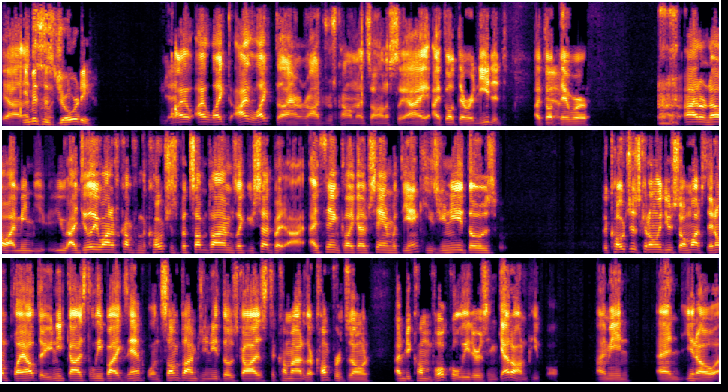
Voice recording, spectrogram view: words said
Yeah, He misses really- Jordy. Yeah. I, I liked I liked the Aaron Rodgers comments. Honestly, I, I thought they were needed. I thought Yeah. they were. I don't know. I mean, you, you ideally want to come from the coaches, but sometimes, like you said, but I, I think, like I'm saying with the Yankees, you need those. The coaches can only do so much. They don't play out there. You need guys to lead by example, and sometimes you need those guys to come out of their comfort zone and become vocal leaders and get on people. I mean, and you know,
